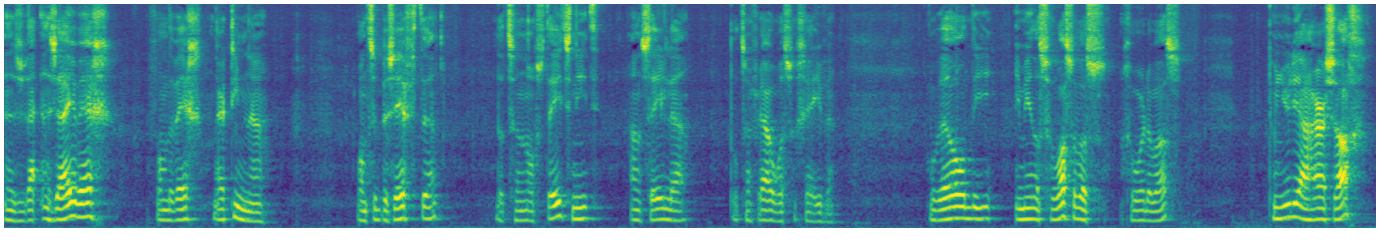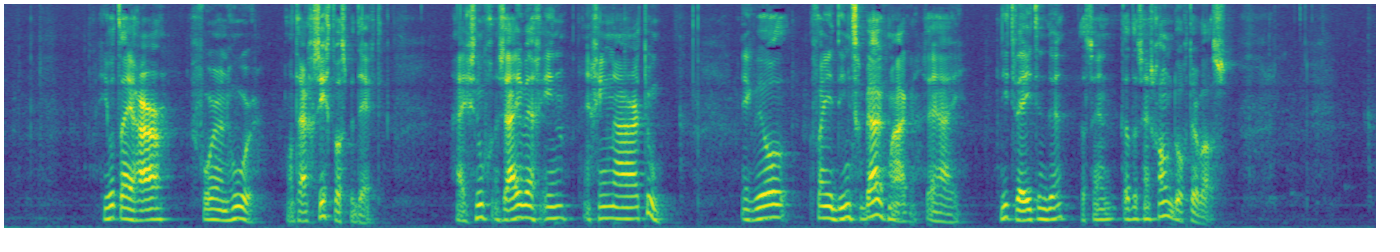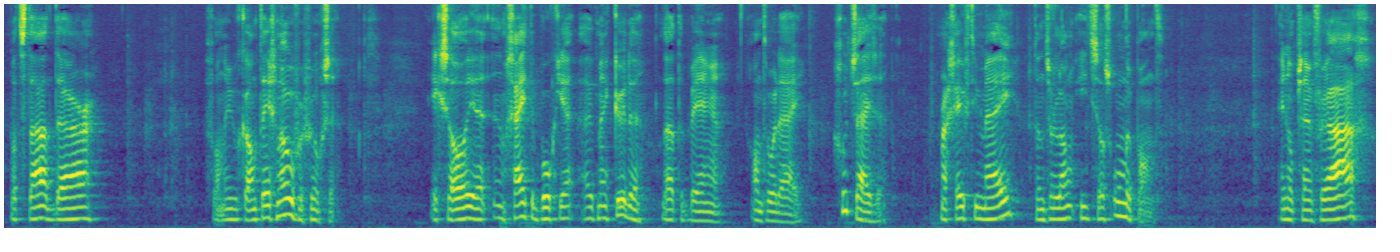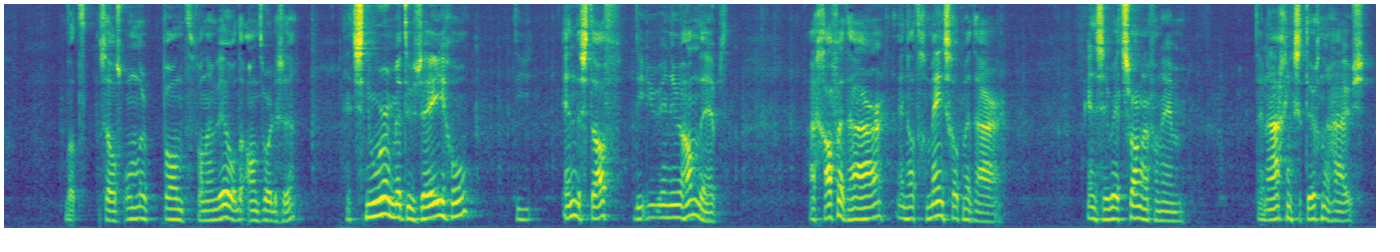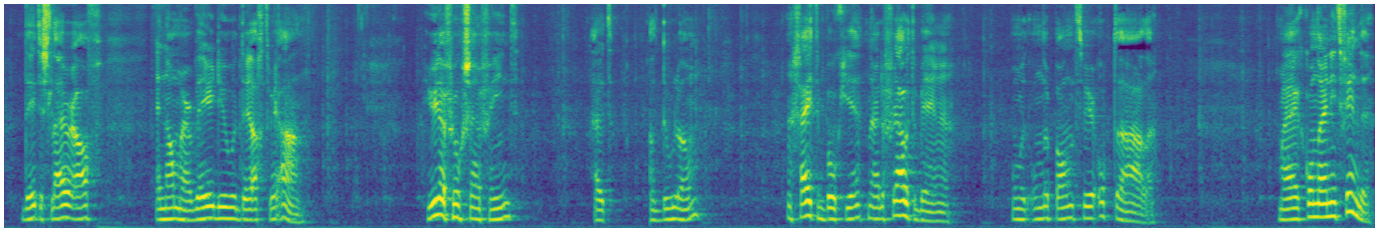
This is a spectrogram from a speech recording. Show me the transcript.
Een, een zijweg van de weg naar Timna, want ze besefte dat ze nog steeds niet aan Sela tot zijn vrouw was gegeven. Hoewel die inmiddels volwassen was geworden was. Toen Julia haar zag, hield hij haar voor een hoer, want haar gezicht was bedekt. Hij sloeg een zijweg in en ging naar haar toe. Ik wil van je dienst gebruik maken, zei hij, niet wetende dat, zijn, dat het zijn schoondochter was. Wat staat daar van uw kant tegenover? vroeg ze. Ik zal je een geitenbokje uit mijn kudde laten brengen, antwoordde hij. Goed, zei ze, maar geeft u mij dan zolang iets als onderpand? En op zijn vraag, wat zelfs onderpand van hem wilde, antwoordde ze: Het snoer met uw zegel die, en de staf die u in uw handen hebt. Hij gaf het haar en had gemeenschap met haar. En ze werd zwanger van hem. Daarna ging ze terug naar huis, deed de sluier af en nam haar weduwe dracht weer aan. Juda vroeg zijn vriend uit Adulam een geitenbokje naar de vrouw te brengen, om het onderpand weer op te halen. Maar hij kon haar niet vinden.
